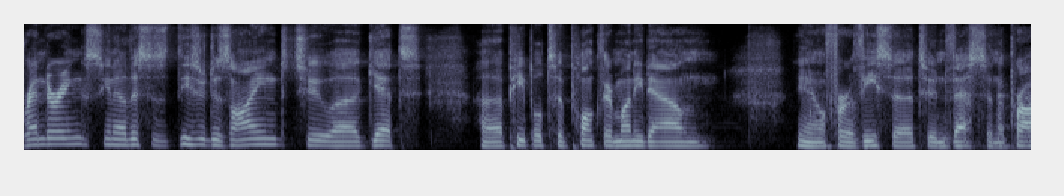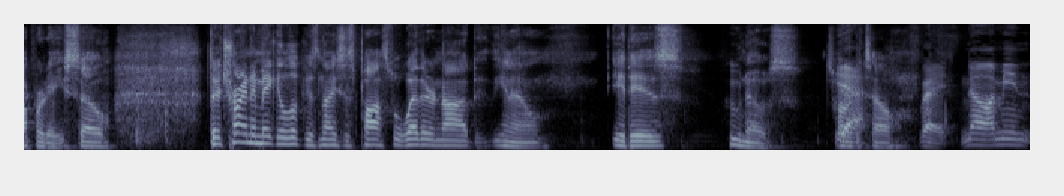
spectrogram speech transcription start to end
renderings you know this is these are designed to uh, get uh, people to plunk their money down you know for a visa to invest in the property so they're trying to make it look as nice as possible whether or not you know it is who knows it's hard Yeah. to tell Right. No, I mean,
